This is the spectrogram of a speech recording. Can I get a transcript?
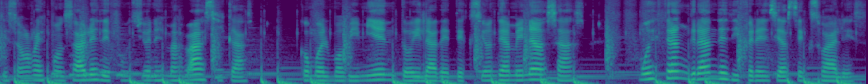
que son responsables de funciones más básicas, como el movimiento y la detección de amenazas, muestran grandes diferencias sexuales.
